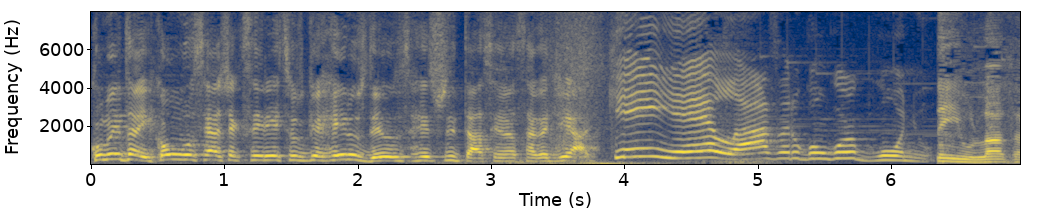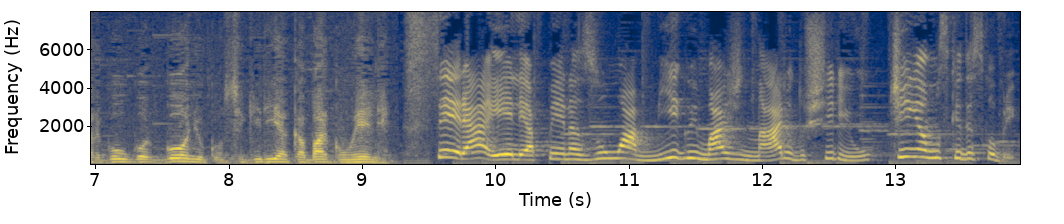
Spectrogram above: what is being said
Comenta aí, como você acha que seria se os Guerreiros Deuses ressuscitassem na saga de Hades? Quem é Lázaro Gongorgônio? Nem o Lázaro Gongorgônio conseguiria acabar com ele. Será ele apenas um amigo imaginário do Shiryu? Tínhamos que descobrir.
